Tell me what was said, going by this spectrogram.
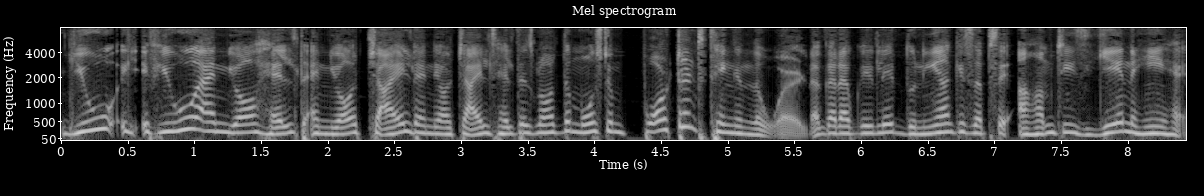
You if you and your health and your child and your child health is not the most important thing in the world अगर आपके लिए दुनिया की सबसे अहम चीज़ ये नहीं है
